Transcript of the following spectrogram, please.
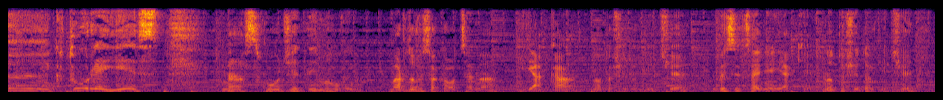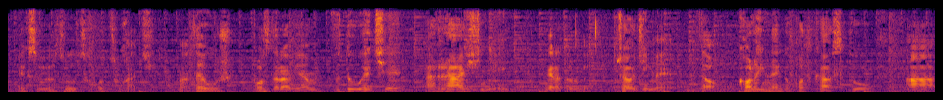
e, które jest na słodzie dymowym. Bardzo wysoka ocena. Jaka? No to się dowiecie. Wysycenie jakie? No to się dowiecie, jak sobie odsłuchacie. Mateusz, pozdrawiam w duecie raźniej. Gratuluję. Przechodzimy do kolejnego podcastu, a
